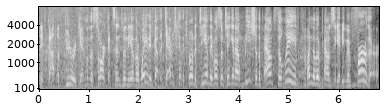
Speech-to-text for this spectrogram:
They've got the Fear again on the Slark. That sends them the other way. They've got the damage to get the kill on a DM. They've also taken out Misha, the Pounce, to leave. Another Pounce to get even further.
